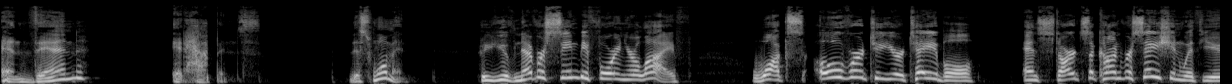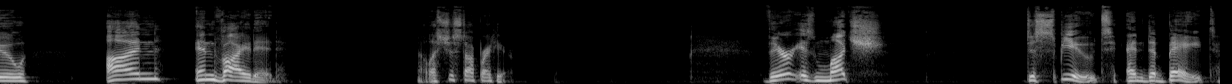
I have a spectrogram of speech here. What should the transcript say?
And then it happens. This woman, who you've never seen before in your life, walks over to your table and starts a conversation with you uninvited. Now, let's just stop right here. There is much dispute and debate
